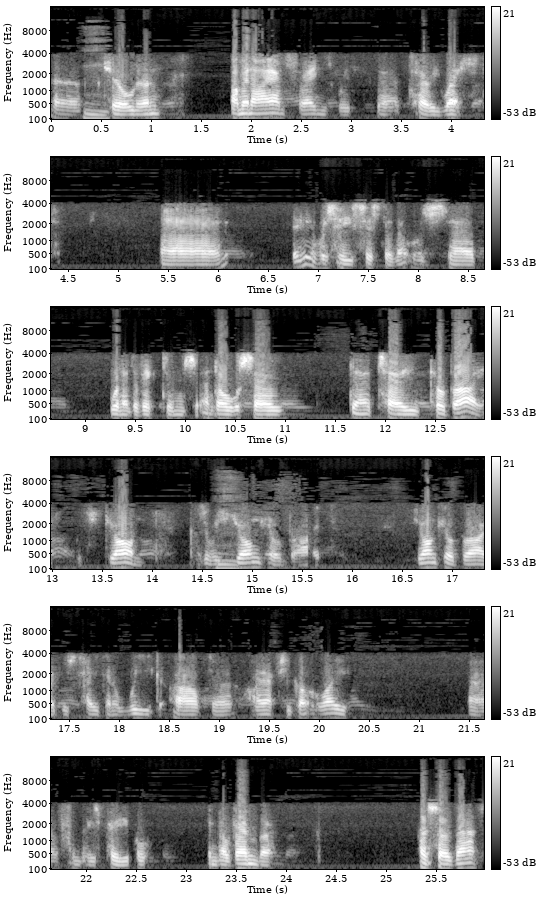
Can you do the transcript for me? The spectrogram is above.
uh, mm. children. I mean, I am friends with uh, Terry West. Uh, it was his sister that was uh, one of the victims, and also uh, Terry Kilbride, which John, because it was mm. John Kilbride. John Kilbride was taken a week after I actually got away uh, from these people in November, and so that's.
